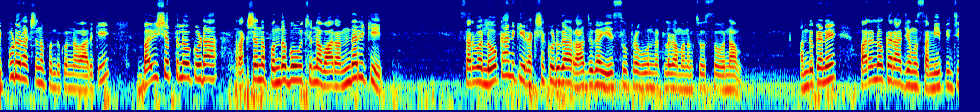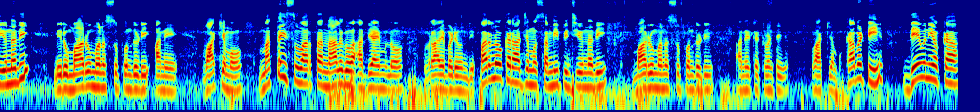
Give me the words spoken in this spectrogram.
ఇప్పుడు రక్షణ పొందుకున్న వారికి భవిష్యత్తులో కూడా రక్షణ పొందబోచున్న వారందరికీ సర్వలోకానికి రక్షకుడుగా రాజుగా యేసు ప్రభు ఉన్నట్లుగా మనం చూస్తూ ఉన్నాం. అందుకనే పరలోక రాజ్యము సమీపించి ఉన్నది. మీరు మారు మనస్సు పొందుడి అనే వాక్యము మత్తైసు వార్త నాలుగవ అధ్యాయంలో వ్రాయబడి ఉంది. పరలోక రాజ్యము సమీపించి ఉన్నది. మారు మనస్సు పొందుడి అనేటటువంటి వాక్యం. కాబట్టి దేవుని యొక్క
